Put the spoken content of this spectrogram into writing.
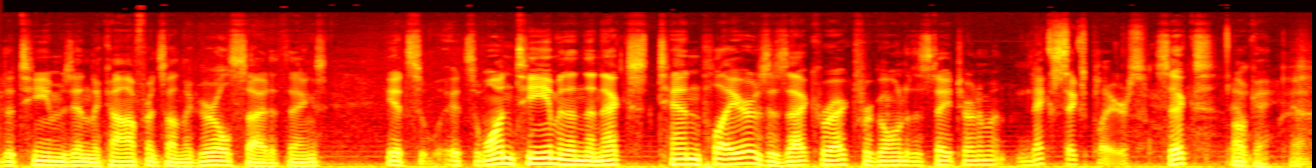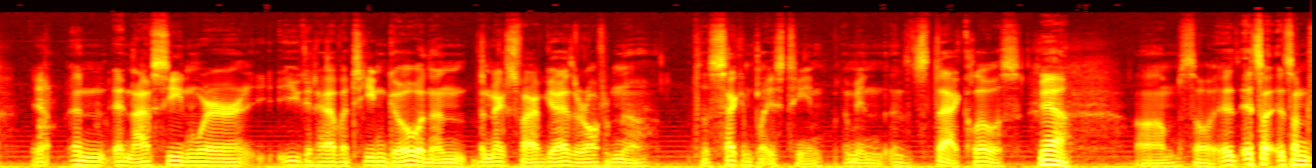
the teams in the conference on the girls' side of things. It's it's one team and then the next ten players. Is that correct for going to the state tournament? Next six players. Six. Yeah. Okay. Yeah. Yeah, and and I've seen where you could have a team go and then the next five guys are all from the the second place team. I mean, it's that close. Yeah. Um, so it, it's it's on, you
